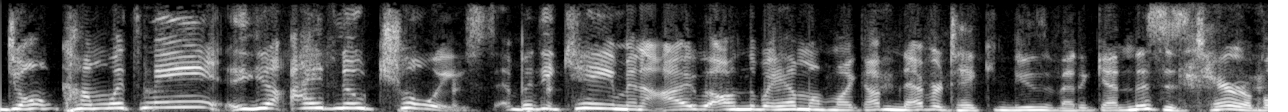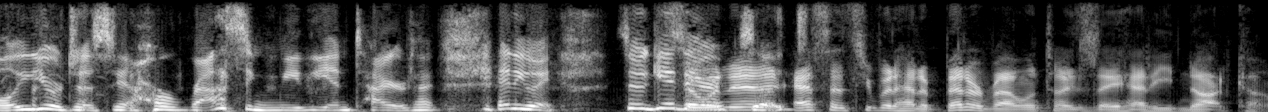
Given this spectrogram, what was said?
Don't come with me. You know, I had no choice. But he came, and I on the way home, I'm like, I'm never taking you to the vet again. This is terrible. You're just harassing me the entire time. Anyway, so get So there. in so- essence, you would have had a better Valentine's Day had he not come.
